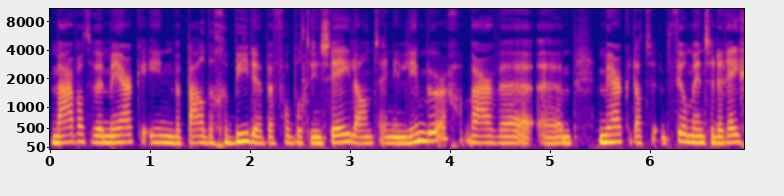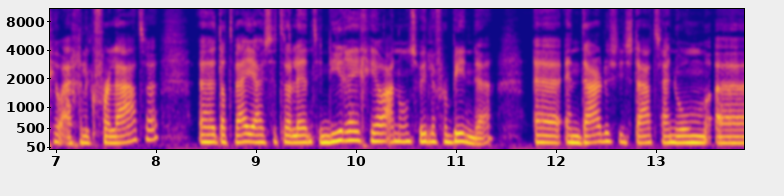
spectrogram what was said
Maar wat we merken in bepaalde gebieden... bijvoorbeeld in Zeeland en in Limburg... waar we um, merken dat veel mensen de regio eigenlijk verlaten... dat wij juist het talent in die regio aan ons willen verbinden... Uh, en daar dus in staat zijn om uh,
